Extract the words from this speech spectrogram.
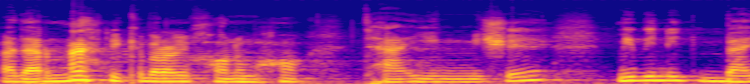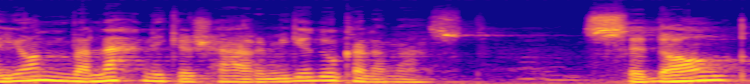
و در مهری که برای خانم ها تعیین میشه می‌بینید بیان و لحنی که شهر میگه دو کلمه است. صداق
